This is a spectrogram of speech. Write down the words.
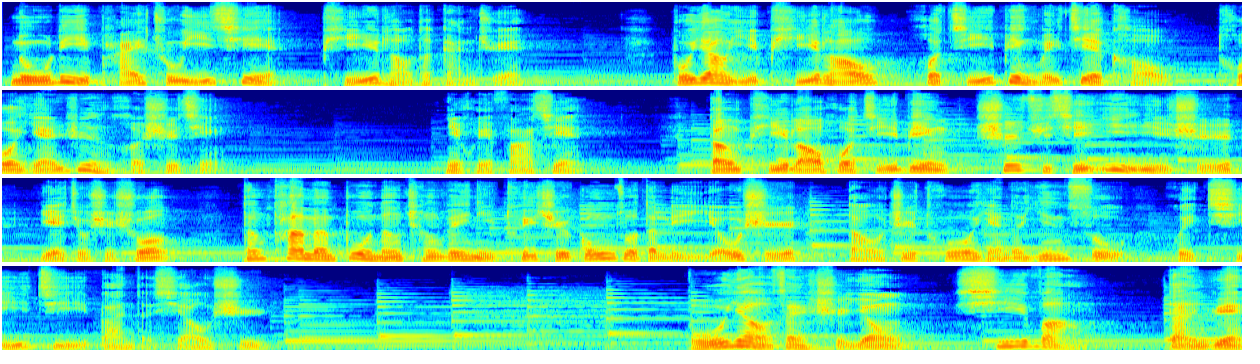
努力排除一切疲劳的感觉，不要以疲劳或疾病为借口拖延任何事情。你会发现。当疲劳或疾病失去其意义时，也就是说，当他们不能成为你推迟工作的理由时，导致拖延的因素会奇迹般的消失。不要再使用“希望”“但愿”“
